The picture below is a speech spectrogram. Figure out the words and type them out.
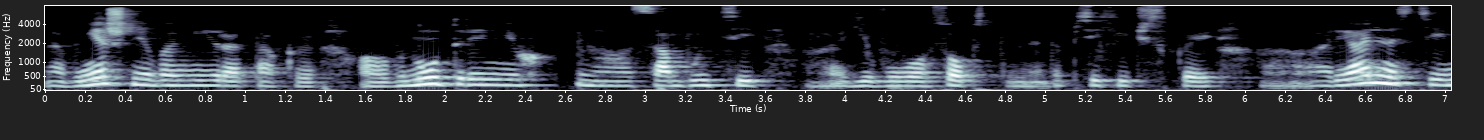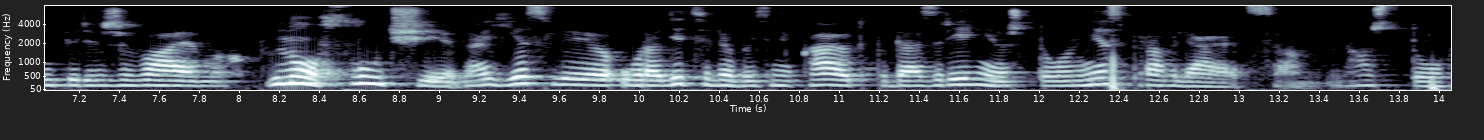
внешнего мира, так и внутренних событий его собственной да, психической реальности им переживаемых. Но в случае, да, если у родителя возникают подозрения, что он не справляется, да, что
